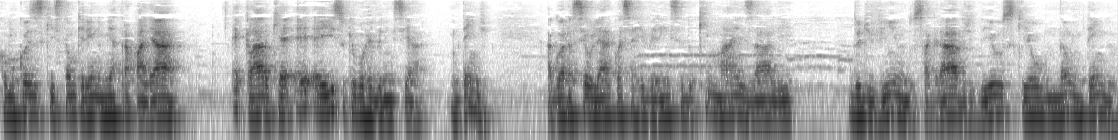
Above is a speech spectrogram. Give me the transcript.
como coisas que estão querendo me atrapalhar, é claro que é, é, é isso que eu vou reverenciar, entende? Agora, se olhar com essa reverência do que mais há ali, do divino, do sagrado, de Deus, que eu não entendo,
